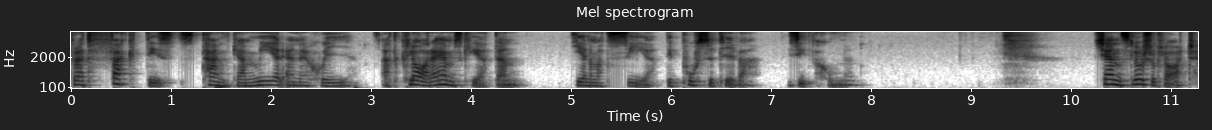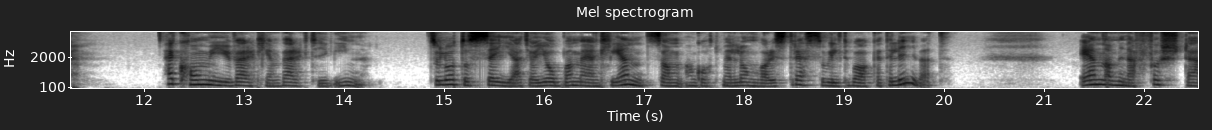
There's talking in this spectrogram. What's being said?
För att faktiskt tanka mer energi att klara hemskheten genom att se det positiva i situationen. Känslor såklart. Här kommer ju verkligen verktyg in. Så låt oss säga att jag jobbar med en klient som har gått med en långvarig stress och vill tillbaka till livet. En av mina första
